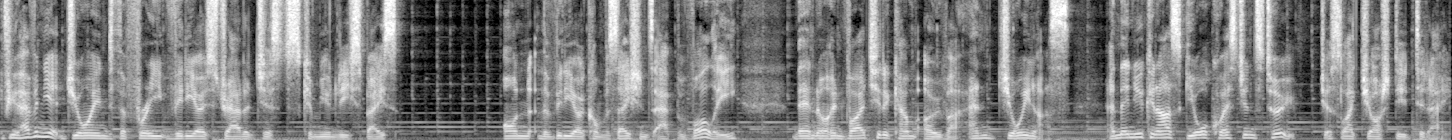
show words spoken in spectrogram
if you haven't yet joined the free video strategists community space on the Video Conversations app Volley, then I invite you to come over and join us. And then you can ask your questions too, just like Josh did today.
